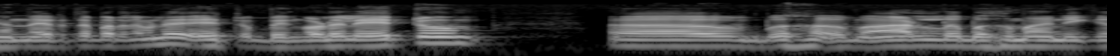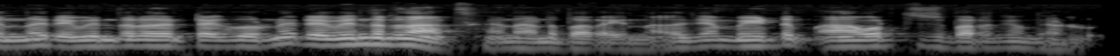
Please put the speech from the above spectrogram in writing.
ഞാൻ നേരത്തെ പറഞ്ഞ പോലെ ഏറ്റവും ബംഗാളിലെ ഏറ്റവും ആളുകൾ ബഹുമാനിക്കുന്ന രവീന്ദ്രനാഥ് ടാഗോറിനെ രവീന്ദ്രനാഥ് എന്നാണ് പറയുന്നത്. അത് ഞാൻ വീണ്ടും ആവർത്തിച്ച് പറഞ്ഞതേ ഉള്ളൂ.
